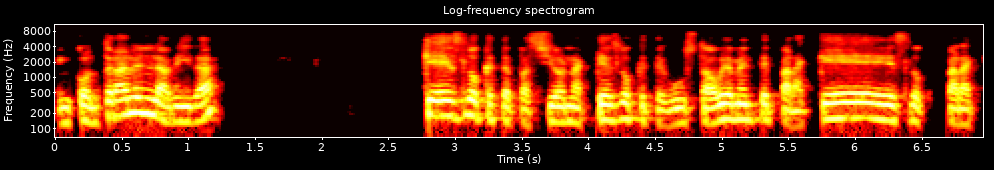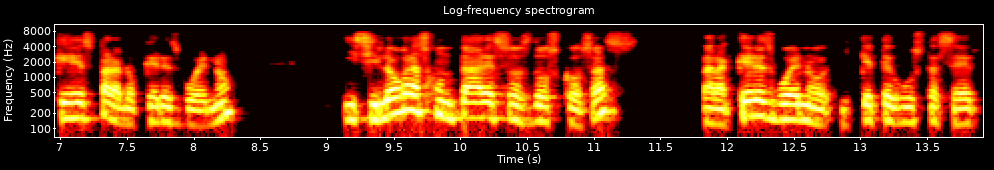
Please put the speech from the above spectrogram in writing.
encontrar en la vida qué es lo que te apasiona, qué es lo que te gusta, obviamente para qué es lo, para qué es para lo que eres bueno. Y si logras juntar esas dos cosas, para qué eres bueno y qué te gusta hacer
